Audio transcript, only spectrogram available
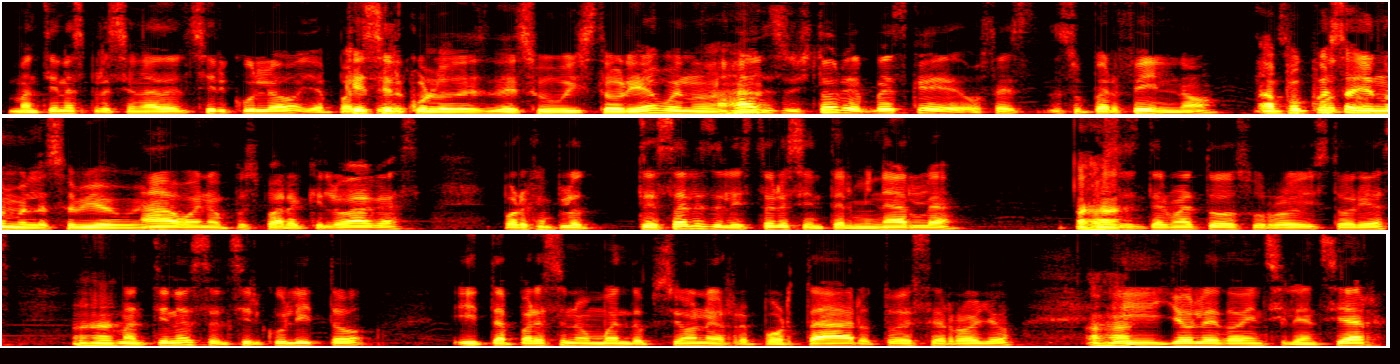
mantienes presionado el círculo y aparte... ¿Qué círculo de, de su historia? Bueno, Ajá, ajá. de su historia. Ves que, o sea, es de su perfil, ¿no? ¿A poco esta foto. yo no me la sabía, güey? Ah, bueno, pues para que lo hagas. Por ejemplo, te sales de la historia sin terminarla. O sea, sin terminar todo su rollo de historias. Ajá. Mantienes el circulito y te aparecen un buen de opciones, reportar o todo ese rollo. Y yo le doy en silenciar.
